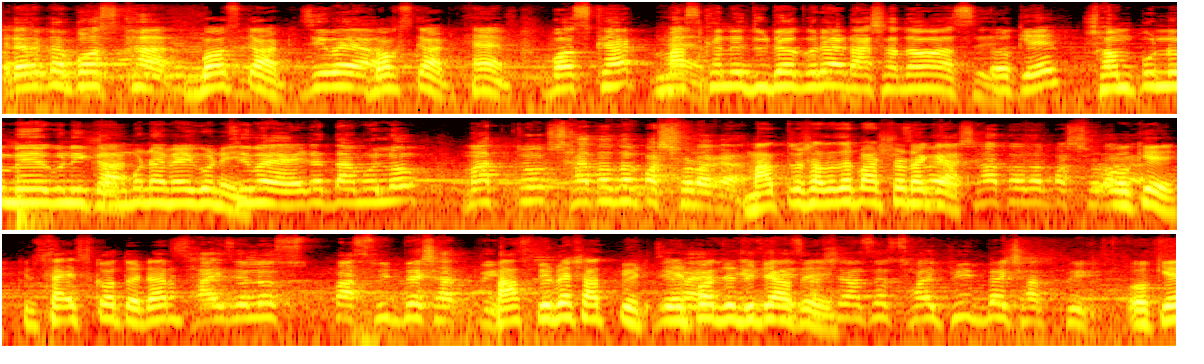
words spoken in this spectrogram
এটা হলো বস খাট বক্স কাট জি ভাইয়া। বক্স কাট হ্যাঁ। বস খাট মাঝখানে দুইটা করে ডাসা দেওয়া আছে। ওকে। সম্পূর্ণ মেহগুনি কাঠ। সম্পূর্ণ মেগুনি জি ভাই এটার দাম হলো মাত্র সাত হাজার পাঁচশো টাকা। মাত্র সাত হাজার পাঁচশো টাকা। ওকে সাইজ কত এটার? সাইজ হলো পাঁচ ফিট বাই সাত ফিট পাঁচ ফিট বাই সাত ফিট জি এরপর যে আছে। আছে ছয় ফিট বাই সাত ফিট ওকে।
